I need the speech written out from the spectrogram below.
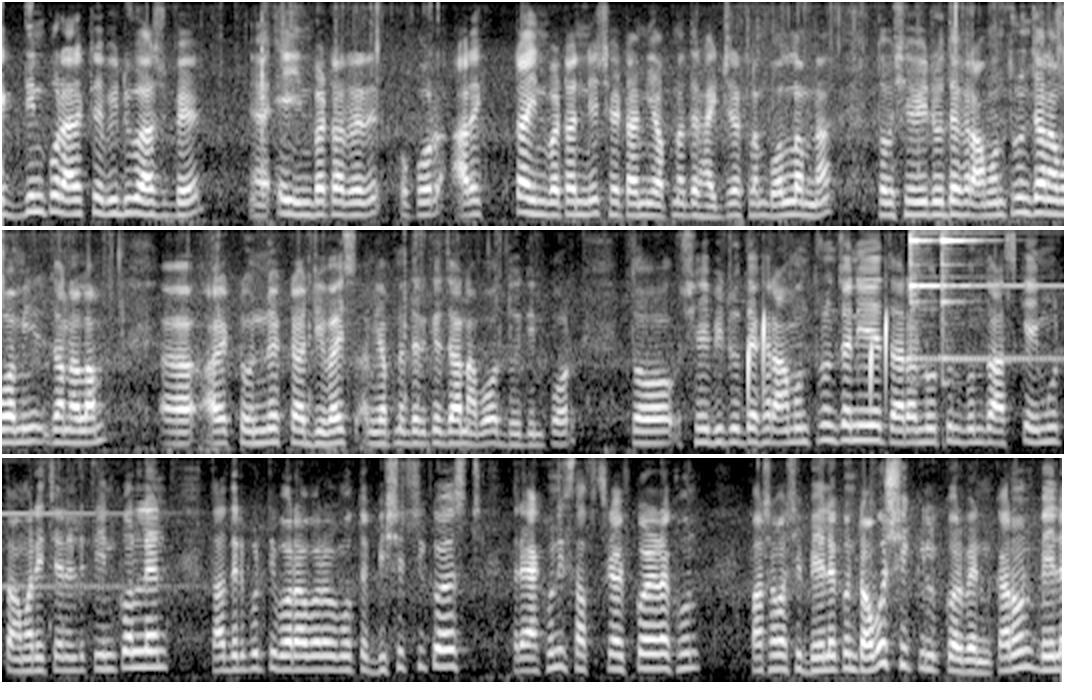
একদিন পর আরেকটা ভিডিও আসবে এই ইনভার্টারের ওপর আরেকটা ইনভার্টার নিয়ে, সেটা আমি আপনাদের হাইড রাখলাম, বললাম না। তবে সেই ভিডিও দেখার আমন্ত্রণ জানাব আমি, জানালাম। আরেকটা অন্য একটা ডিভাইস আমি আপনাদেরকে জানাব দুই দিন পর। তো সেই ভিডিও দেখার আমন্ত্রণ জানিয়ে যারা নতুন বন্ধু আজকে এই মুহূর্তে আমার এই চ্যানেলটি তিন করলেন, তাদের প্রতি বরাবরের মতো বিশেষ রিকোয়েস্ট তারা এখনই সাবস্ক্রাইব করে রাখুন। পাশাপাশি বেল অবশ্যই ক্লিক করবেন, কারণ বেল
